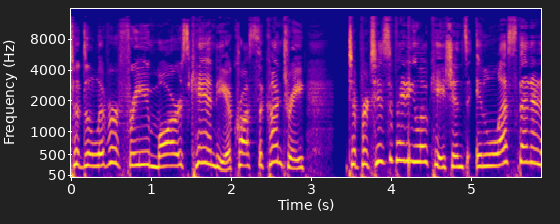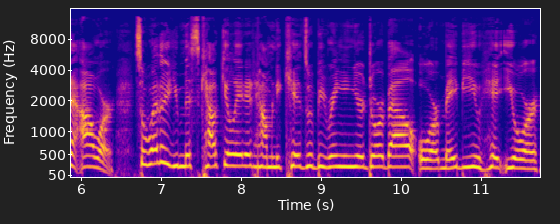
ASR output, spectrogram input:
to deliver free Mars candy across the country to participating locations in less than an hour. So whether you miscalculated how many kids would be ringing your doorbell or maybe you hit your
